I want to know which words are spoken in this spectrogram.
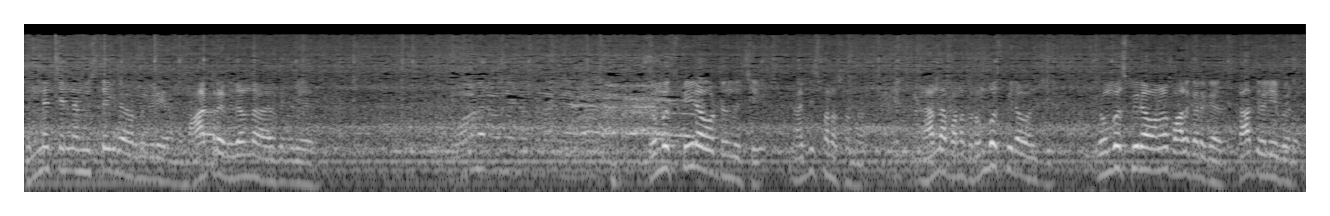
சின்ன சின்ன மிஸ்டேக் தான் வரது கிடையாது. மாற்றுற விதம் தான் வரது கிடையாது. ரொம்ப ஸ்பீடாக ஓட்டு இருந்துச்சு அட்ஜஸ்ட் பண்ண சொன்னேன் நான் தான் பண்ண ரொம்ப ஸ்பீடாக வந்துச்சு. ரொம்ப ஸ்பீடாக போனாலும் பால் கறக்காது. காற்று வெளியே போயிடும்.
